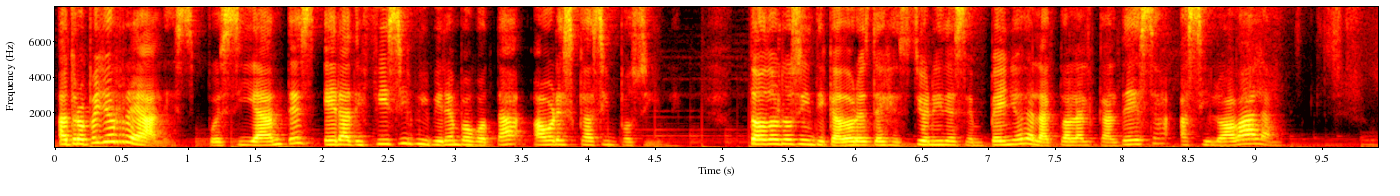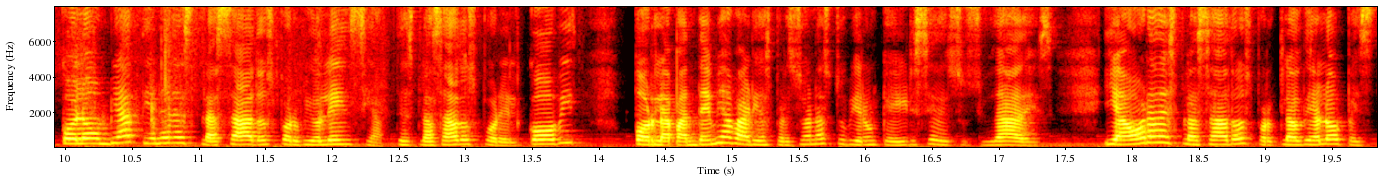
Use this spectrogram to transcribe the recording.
Atropellos reales, pues si antes era difícil vivir en Bogotá, ahora es casi imposible. Todos los indicadores de gestión y desempeño de la actual alcaldesa así lo avalan. Colombia tiene desplazados por violencia, desplazados por el COVID, por la pandemia varias personas tuvieron que irse de sus ciudades y ahora desplazados por Claudia López,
